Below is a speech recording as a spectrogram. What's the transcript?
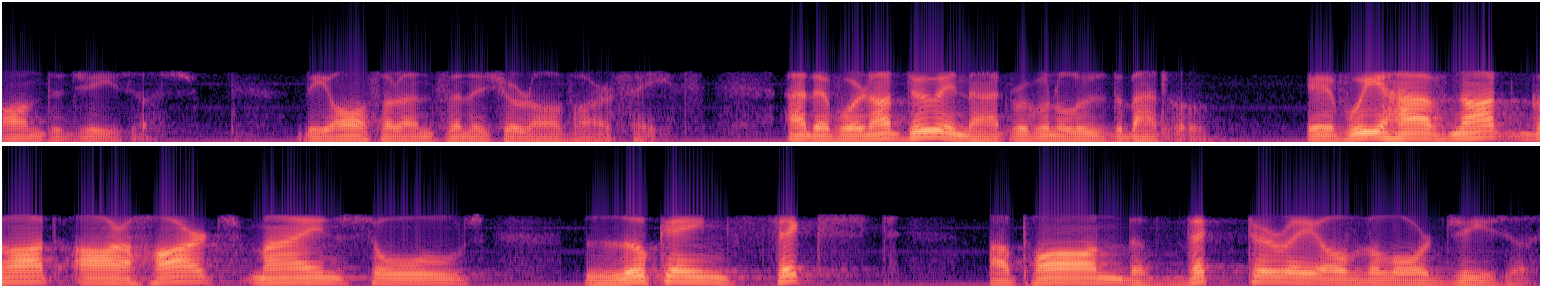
unto Jesus, the author and finisher of our faith. And if we're not doing that, we're going to lose the battle. If we have not got our hearts, minds, souls looking fixed upon the victory of the Lord Jesus,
